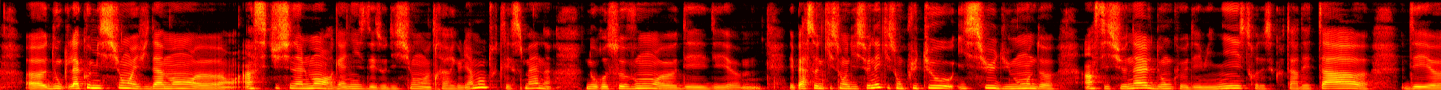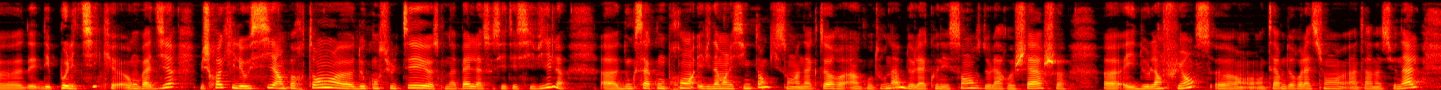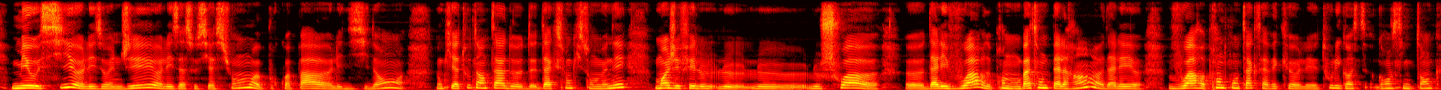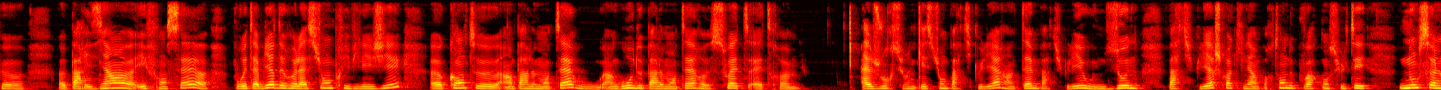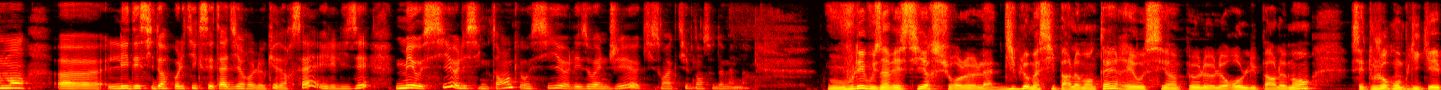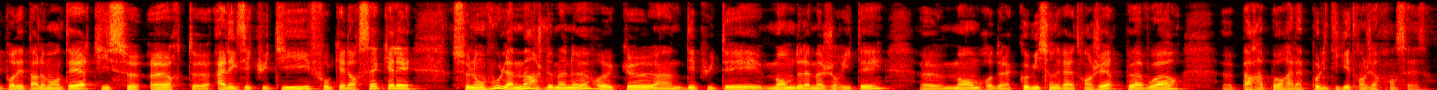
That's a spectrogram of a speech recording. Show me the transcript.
donc la commission, évidemment, institutionnellement, organise des auditions très régulièrement, toutes les semaines. Nous recevons des, personnes qui sont auditionnées, qui sont plutôt issues du monde institutionnel, donc des ministres, des secrétaires d'État, des, politiques, on va dire. Mais je crois qu'il est aussi important euh, de consulter euh, ce qu'on appelle la société civile. Euh, donc ça comprend évidemment les think tanks qui sont un acteur incontournable de la connaissance, de la recherche et de l'influence en, termes de relations internationales, mais aussi les ONG, les associations, pourquoi pas les dissidents. Donc il y a tout un tas d'actions qui sont menées. Moi j'ai fait le, choix d'aller voir, de prendre mon bâton de pèlerin, d'aller voir, prendre contact avec tous les grands, think tanks parisiens et français pour établir des relations privilégiées euh, quand euh, un parlementaire ou un groupe de parlementaires euh, souhaite être à jour sur une question particulière, un thème particulier ou une zone particulière, je crois qu'il est important de pouvoir consulter non seulement les décideurs politiques, c'est-à-dire le Quai d'Orsay et l'Élysée, mais aussi les think tanks, aussi les ONG qui sont actifs dans ce domaine-là. Vous voulez vous investir sur la diplomatie parlementaire et aussi un peu le, rôle du Parlement. C'est toujours compliqué pour des parlementaires qui se heurtent à l'exécutif, au Quai d'Orsay. Quelle est, selon vous, la marge de manœuvre que un député, membre de la majorité, euh, membre de la Commission des affaires étrangères, peut avoir euh, par rapport à la politique étrangère française?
